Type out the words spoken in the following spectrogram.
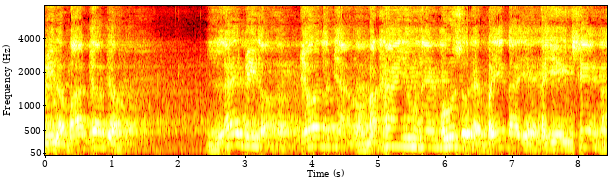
ပြီးတော့ဘာပြောပြော လိုက်ပြီးတော့ပြောသမျှကိုမခံယူနိုင်ဘူးဆိုတဲ့ပရိသတ်ရဲ့အရေးချင်းဟာ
